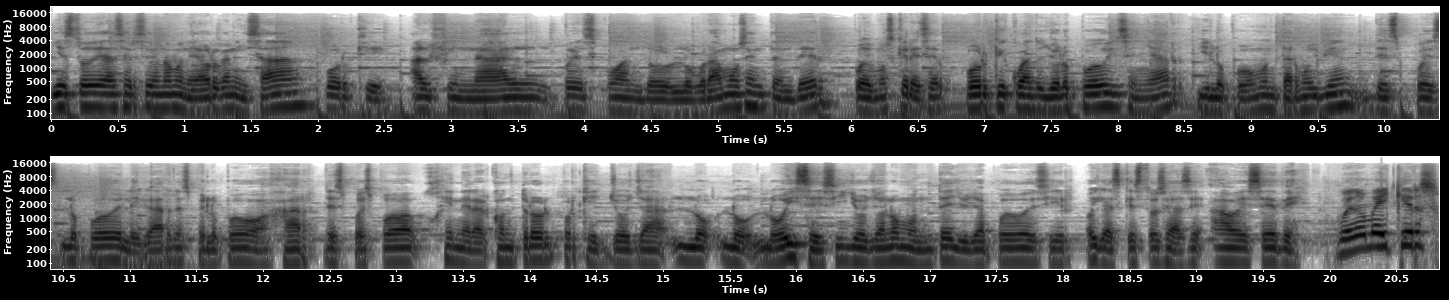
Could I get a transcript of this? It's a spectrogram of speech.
Y esto debe hacerse de una manera organizada porque al final, pues cuando logramos entender, podemos crecer. Porque cuando yo lo puedo diseñar y lo puedo montar muy bien, después lo puedo delegar, después lo puedo bajar, después puedo generar control porque yo ya lo, lo, lo hice, si yo ya lo monté, yo ya puedo decir, oiga, es que esto se hace ABCD. Bueno, makers,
